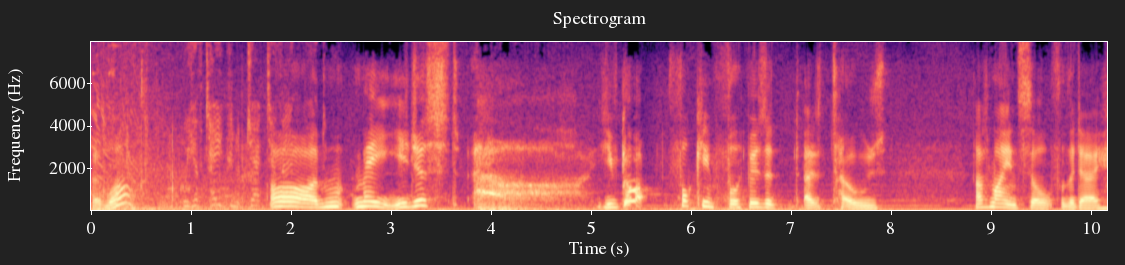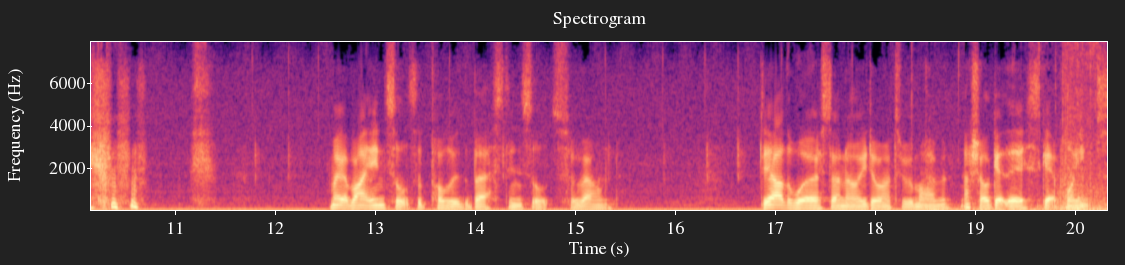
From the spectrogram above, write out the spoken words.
But what? We have taken objective. Oh, mate, you just... You've got fucking flippers as toes. That's my insult for the day. Mate, my insults are probably the best insults around. They are the worst, I know, you don't have to remind me. Actually, I'll get this, get points.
